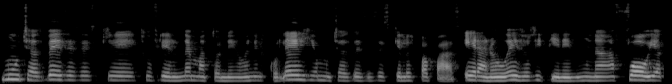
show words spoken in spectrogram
Muchas veces es que sufrieron de matoneo en el colegio, muchas veces es que los papás eran obesos y tienen una fobia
